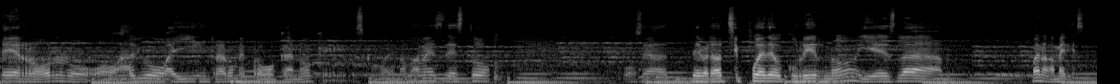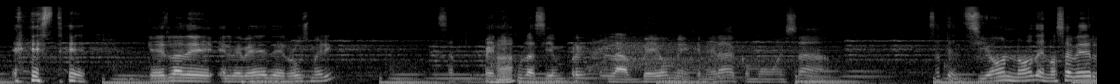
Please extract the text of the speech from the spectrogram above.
terror o, o algo ahí raro me provoca, ¿no? Que es como de no mames, de esto. O sea, de verdad sí puede ocurrir, ¿no? Y es la. Bueno, a medias. Este. Que es la de El bebé de Rosemary. Esa película siempre la veo, me genera como esa, esa tensión, ¿no? De no saber,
